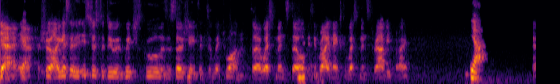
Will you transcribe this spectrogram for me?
Yeah, yeah, for sure. I guess it's just to do with which school is associated to which one. So Westminster, obviously, right next to Westminster Abbey, right? Yeah. Uh,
